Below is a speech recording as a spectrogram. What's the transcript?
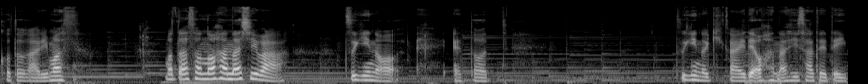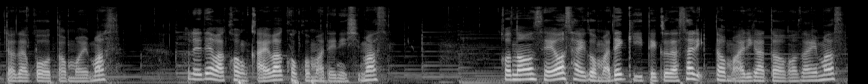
ことがあります。またその話は次のえっと次の機会でお話しさせていただこうと思います。それでは今回はここまでにします。この音声を最後まで聞いてくださりどうもありがとうございます。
